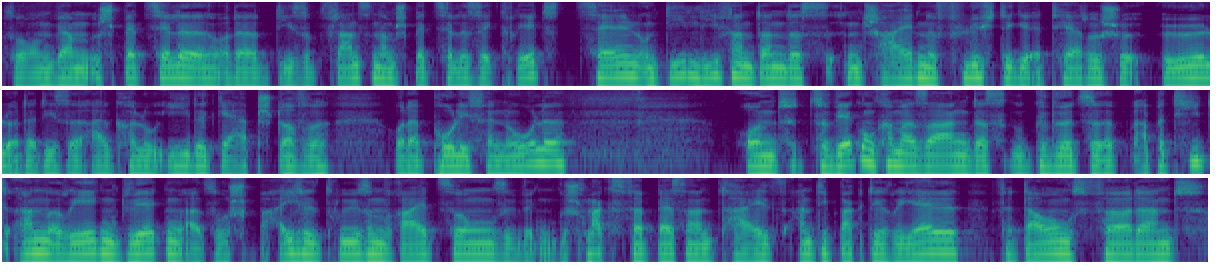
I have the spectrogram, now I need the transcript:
So, und wir haben spezielle, oder diese Pflanzen haben spezielle Sekretzellen und die liefern dann das entscheidende flüchtige ätherische Öl oder diese Alkaloide, Gerbstoffe oder Polyphenole. Und zur Wirkung kann man sagen, dass Gewürze appetitanregend wirken, also Speicheldrüsenreizung, sie wirken geschmacksverbessernd, teils antibakteriell, verdauungsfördernd,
